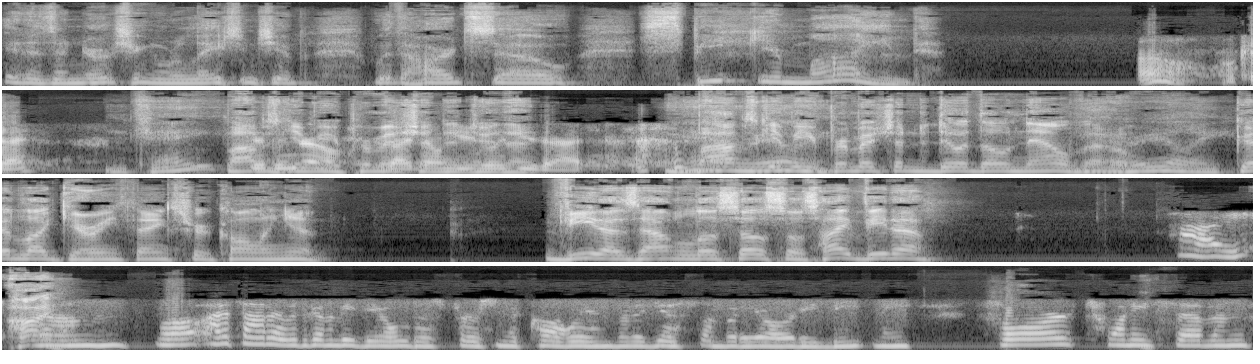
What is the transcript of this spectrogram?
It is a nurturing relationship with the heart. So speak your mind. Oh, okay. Okay. Bob's giving know, you 'cause I permission to do that. do that. Bob's Yeah, giving you permission to do it though now though. Really. Good luck, Gary. Thanks for calling in. Vita's out in Los Osos. Hi, Vita. Hi. Hi. Um, well, I thought I was going to be the oldest person to call in, but I guess somebody already beat me. Four twenty-seven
